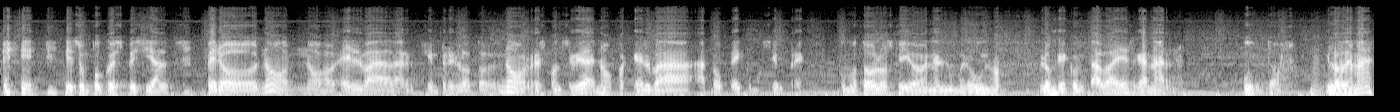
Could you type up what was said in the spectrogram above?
es un poco especial, pero no, no, él va a dar siempre lo no, responsabilidad, no, porque él va a tope como siempre como todos los que llevan el número uno. Lo mm. que contaba es ganar. Punto. Mm. Lo demás,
